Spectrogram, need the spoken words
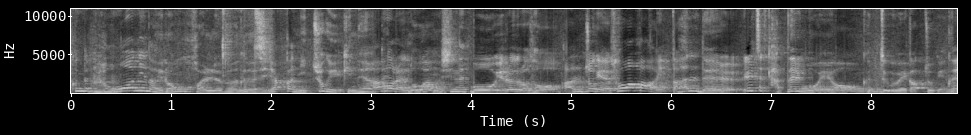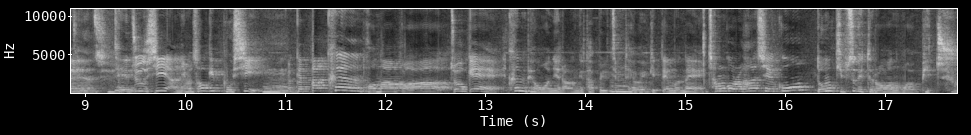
근데 병원이나 이런 거 가려면은 그치. 약간 이쪽에 있긴 해야 돼 아무래도 공항 시내 뭐 예를 들어서 안쪽에 소아과가 있다 한들 일찍 닫을 어. 거예요. 그쪽 외곽 쪽에는 그치, 그치. 제주시 아니면 서귀포시 음. 이렇게 딱큰 번화가 쪽에 큰 병원이라는 게 다 밀집되어 음. 있기 때문에 참고를 하시고 너무 깊숙이 들어가는 건 비추.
